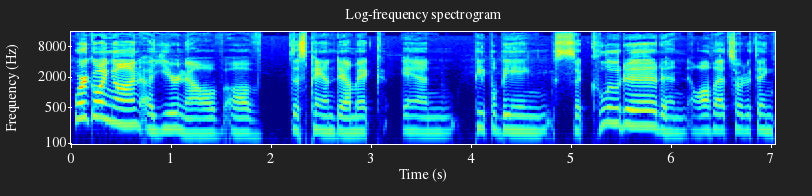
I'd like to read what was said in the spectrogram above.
We're going on a year now of, of this pandemic and people being secluded and all that sort of thing.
